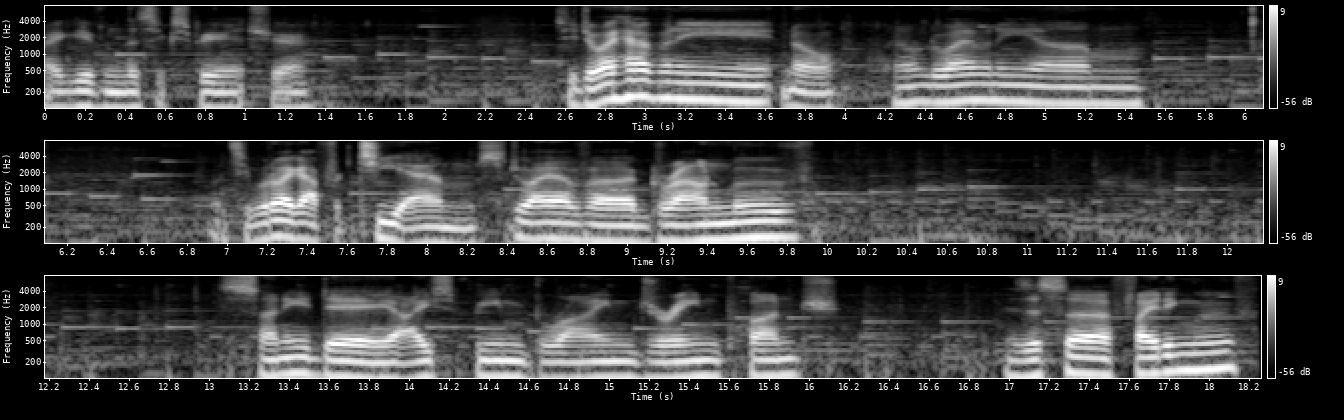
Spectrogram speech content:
I give him this experience share. See, do I have any... No. I don't... Do I have any, um... Let's see, what do I got for TMs? Do I have a ground move? Sunny Day, Ice Beam, Brine, Drain Punch. Is this a fighting move?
